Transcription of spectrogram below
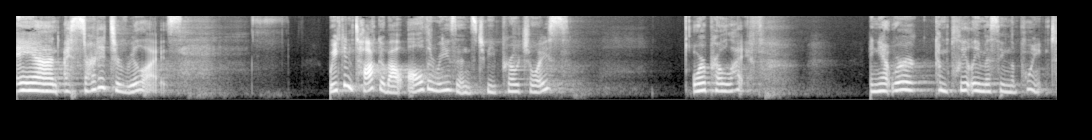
And I started to realize we can talk about all the reasons to be pro choice or pro life, and yet we're completely missing the point.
